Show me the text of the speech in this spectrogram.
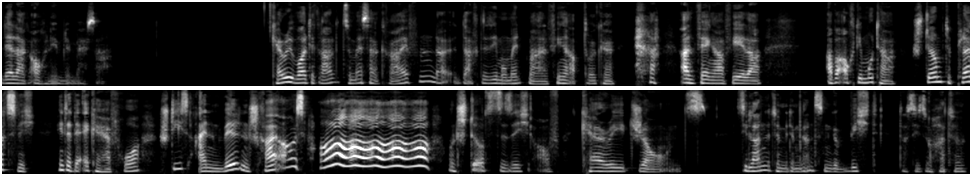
Der lag auch neben dem Messer. Carrie wollte gerade zum Messer greifen, da dachte sie, Moment mal, Fingerabdrücke, Anfängerfehler. Aber auch die Mutter stürmte plötzlich hinter der Ecke hervor, stieß einen wilden Schrei aus und stürzte sich auf Carrie Jones. Sie landete mit dem ganzen Gewicht, das sie so hatte,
